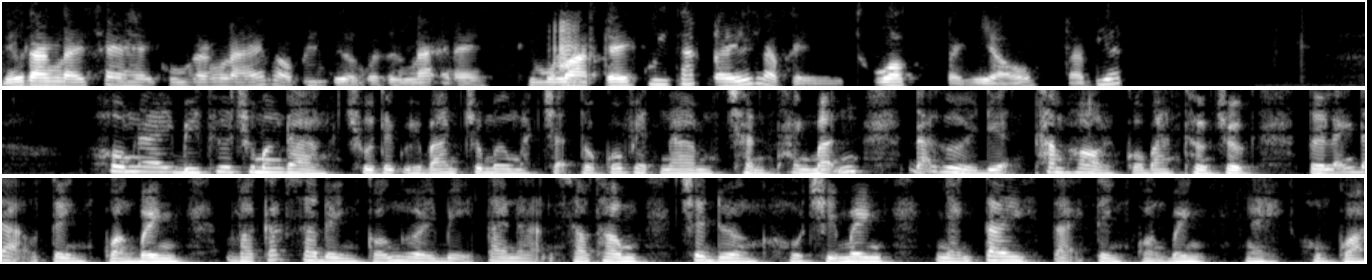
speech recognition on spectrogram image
Nếu đang lái xe hãy cố gắng lái vào bên đường và dừng lại này. Thì một loạt cái quy tắc đấy là phải thuộc phải hiểu và biết. Hôm nay, Bí thư Trung ương Đảng, Chủ tịch Ủy ban Trung ương Mặt trận Tổ quốc Việt Nam Trần Thanh Mẫn đã gửi điện thăm hỏi của Ban Thường trực tới lãnh đạo tỉnh Quảng Bình và các gia đình có người bị tai nạn giao thông trên đường Hồ Chí Minh, nhánh Tây tại tỉnh Quảng Bình ngày hôm qua.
